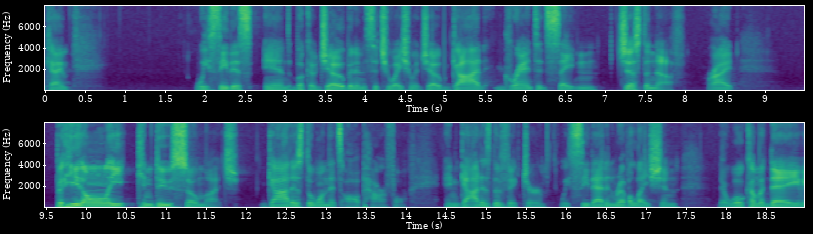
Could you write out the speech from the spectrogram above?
Okay. We see this in the book of Job and in the situation with Job. God granted Satan just enough, right? But he only can do so much. God is the one that's all powerful, and God is the victor. We see that in Revelation. There will come a day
